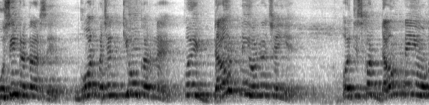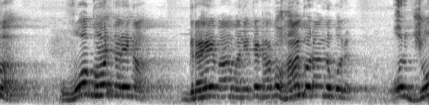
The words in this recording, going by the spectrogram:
उसी प्रकार से गौर भजन क्यों करना है? कोई डाउट नहीं होना चाहिए। और जिसको डाउट नहीं होगा, वो गौर करेगा। ग्रहे वाह बनेते ठाकुर हाँ गौरांग बोले। और जो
